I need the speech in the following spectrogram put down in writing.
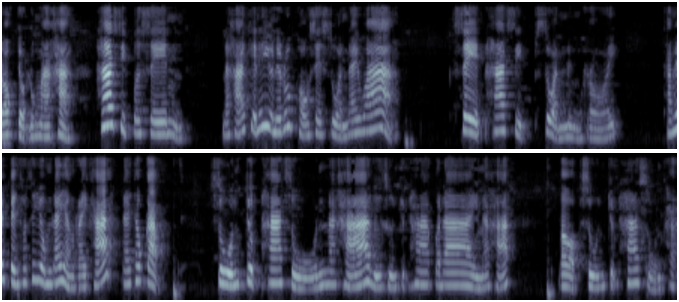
ลอกโจทย์ลงมาค่ะ 50เปอร์เซ็นต์นะคะ เขียนให้อยู่ในรูปของเศษส่วนได้ว่า เศษ 50 ส่วน 100ทำให้เป็นทศนิยมได้อย่างไรคะ ได้เท่ากับ 0.50 นะคะ หรือ 0.5 ก็ได้นะคะ ตอบ 0.50 ค่ะ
